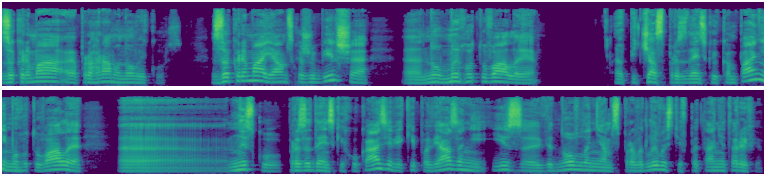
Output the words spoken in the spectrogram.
зокрема, е, програму Новий курс. Зокрема, я вам скажу більше, е, ну, ми готували під час президентської кампанії, ми готували низку президентських указів, які пов'язані із відновленням справедливості в питанні тарифів.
